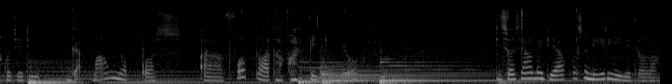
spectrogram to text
Aku jadi nggak mau ngepost uh, foto ataupun video di sosial media aku sendiri gitu loh.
